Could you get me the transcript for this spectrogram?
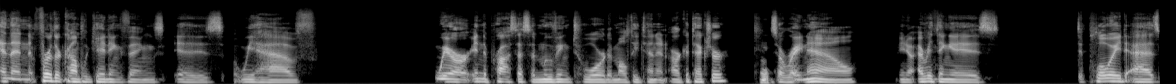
and then further complicating things is we have we are in the process of moving toward a multi-tenant architecture. Hmm. So right now, you know, everything is deployed as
